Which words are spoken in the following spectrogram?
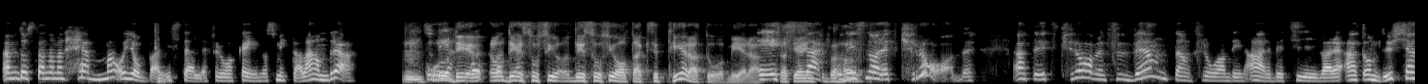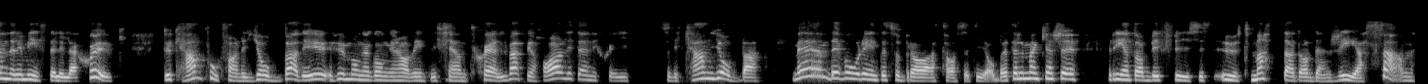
ja, men då stannar man hemma och jobbar istället för att åka in och smitta alla andra. Mm. Och, det, och det, är social, det, är socialt accepterat då mera? Exakt, så att jag inte behöver... och det är snarare ett krav. Att det är ett krav, en förväntan från din arbetsgivare att om du känner dig minsta lilla sjuk, du kan fortfarande jobba. Det är, hur många gånger har vi inte känt själva att vi har lite energi så vi kan jobba. Men det vore inte så bra att ta sig till jobbet. Eller man kanske rent av blir fysiskt utmattad av den resan.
